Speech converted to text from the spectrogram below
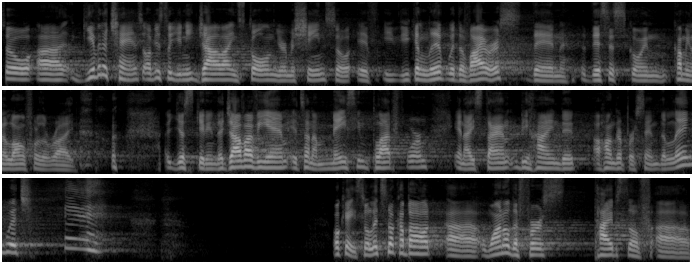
So uh, give it a chance. Obviously, you need Java installed on your machine. So if, if, you can live with the virus, then this is going, coming along for the ride. Just kidding. The Java VM, it's an amazing platform, and I stand behind it 100%. The language, eh. Okay, so let's talk about uh, one of the first types of uh,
